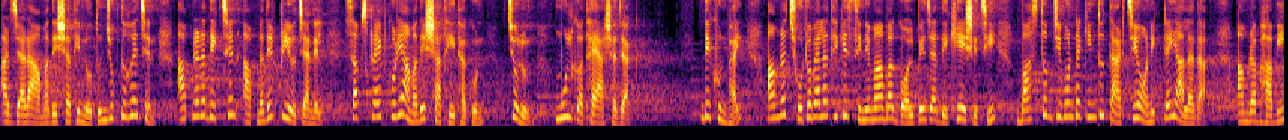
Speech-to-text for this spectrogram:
আর যারা আমাদের সাথে নতুন যুক্ত হয়েছেন, আপনারা দেখছেন আপনাদের প্রিয় চ্যানেল। সাবস্ক্রাইব করে আমাদের সাথেই থাকুন। চলুন, মূল কথায় আসা যাক। দেখুন ভাই, আমরা ছোটবেলা থেকে সিনেমা বা গল্পে যা দেখে এসেছি, বাস্তব জীবনটা কিন্তু তার চেয়ে অনেকটাই আলাদা। আমরা ভাবি,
